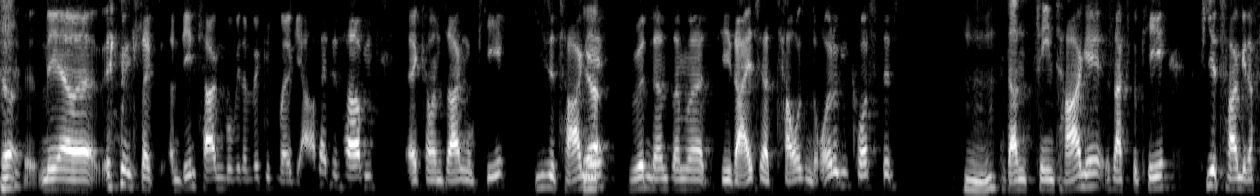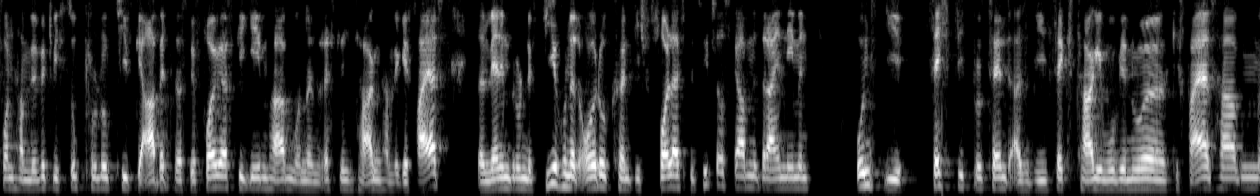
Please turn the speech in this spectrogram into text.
ja. Nee, aber wie gesagt, an den Tagen, wo wir dann wirklich mal gearbeitet haben, äh, kann man sagen, okay, diese Tage ja. würden dann, sagen wir, die Reise hat 1000 Euro gekostet. Mhm. Dann zehn Tage, sagst okay, vier Tage davon haben wir wirklich so produktiv gearbeitet, dass wir Vollgas gegeben haben und an den restlichen Tagen haben wir gefeiert. Dann wären im Grunde 400 Euro, könnte ich voll als Betriebsausgaben mit reinnehmen und die 60 Prozent, also die sechs Tage, wo wir nur gefeiert haben,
